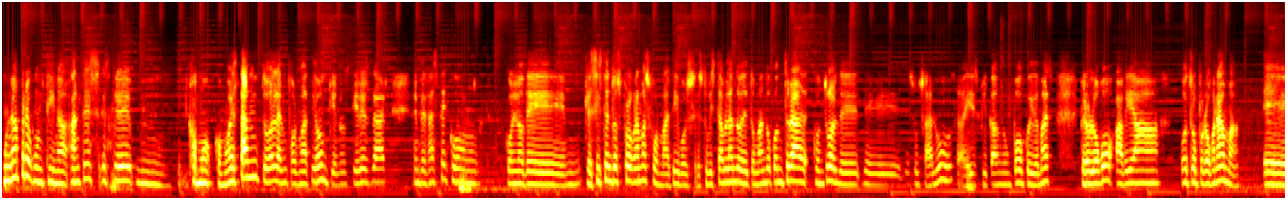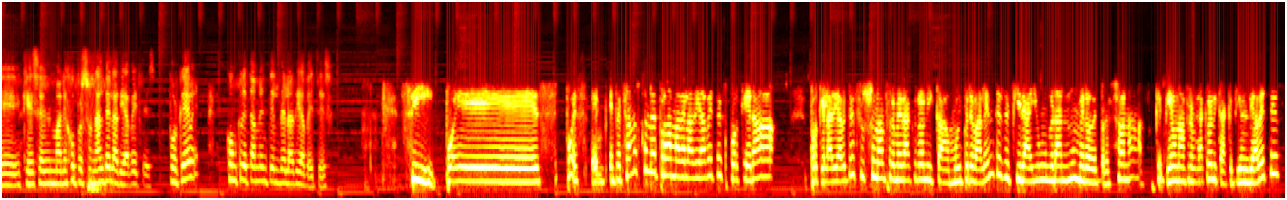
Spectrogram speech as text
Una preguntina. Antes es que, mm, como, como es tanto la información que nos quieres dar, empezaste con, con lo de que existen dos programas formativos. Estuviste hablando de tomando control de, de, su salud, ahí explicando un poco y demás, pero luego había otro programa eh, que es el manejo personal de la diabetes. ¿Por qué concretamente el de la diabetes? Sí, pues, pues em, empezamos con el programa de la diabetes porque era porque la diabetes es una enfermedad crónica muy prevalente, es decir, hay un gran número de personas que tienen una enfermedad crónica que tienen diabetes,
